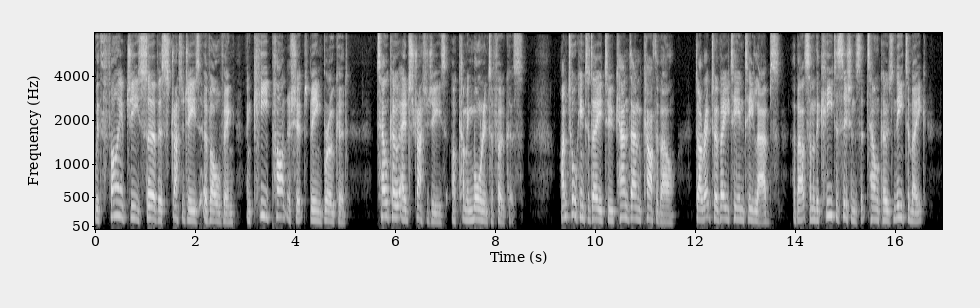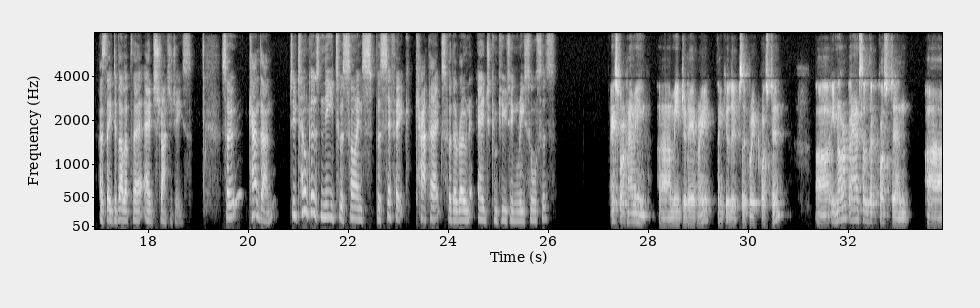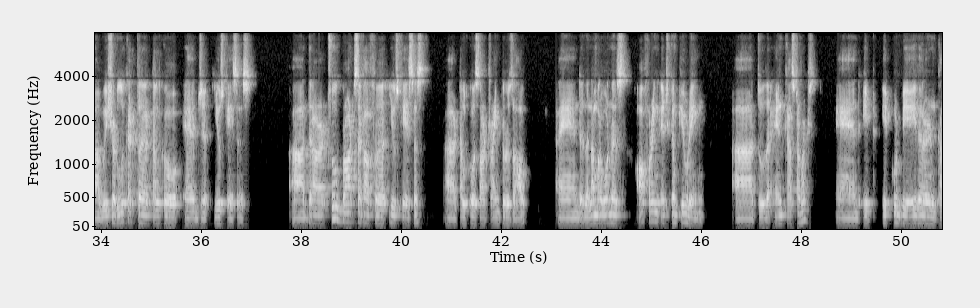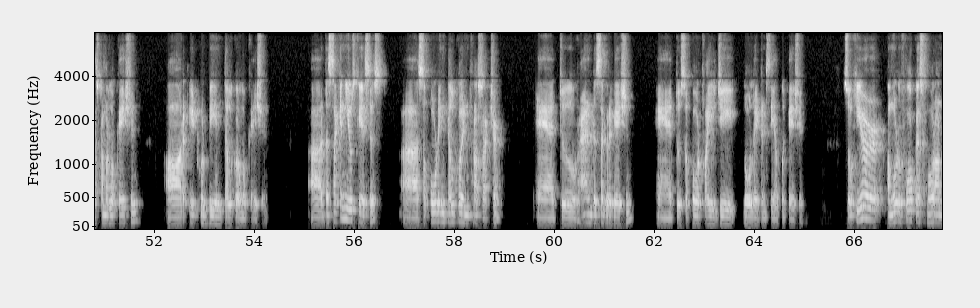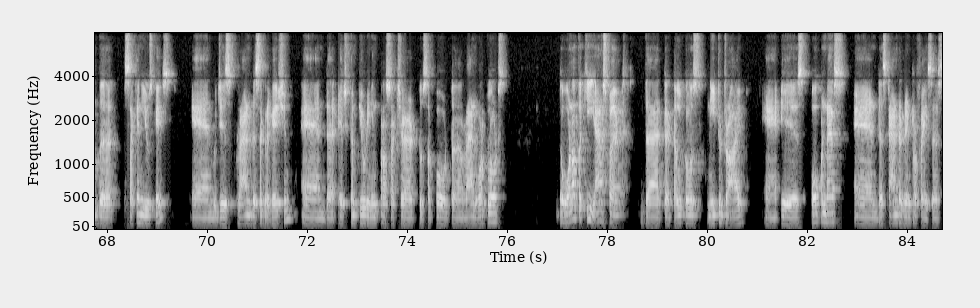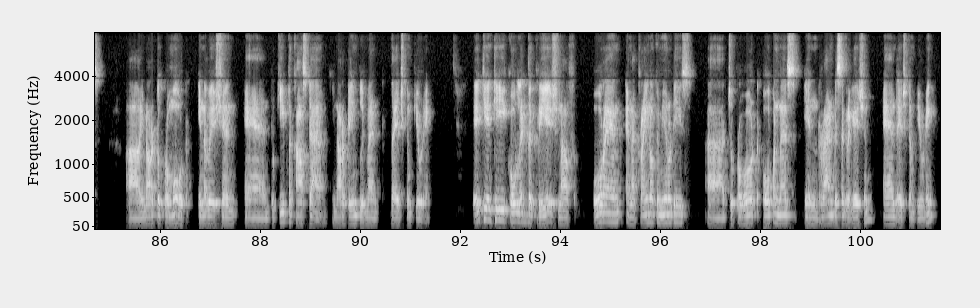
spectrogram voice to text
With 5G service strategies evolving and key partnerships being brokered, telco edge strategies are coming more into focus. I'm talking today to Kandan Kathirvel, Director of AT&T Labs, about some of the key decisions that telcos need to make as they develop their edge strategies. So, Kandan, do telcos need to assign specific capex for their own edge computing resources? Thanks for having uh, me today, Ray. Thank you. It's a great question. Uh, in order to answer that question, uh, we should look at the telco edge use cases. Uh, there are two broad set of uh, use cases uh, telcos are trying to resolve. And the number one is offering edge computing to the end customers. And it, it could be either in customer location or it could be in telco location. the second use case is uh, supporting telco infrastructure and to RAN disaggregation and to support 5G low latency application. So here I'm going to focus more on the second use case, and which is RAN disaggregation and uh, edge computing infrastructure to support uh, RAN workloads. The one of the key aspect that uh, telcos need to drive uh, is openness and the standard interfaces uh, in order to promote innovation and to keep the cost down in order to implement the edge computing. AT&T co-led the creation of ORAN and Akraino communities uh, to promote openness in RAN disaggregation and edge computing.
